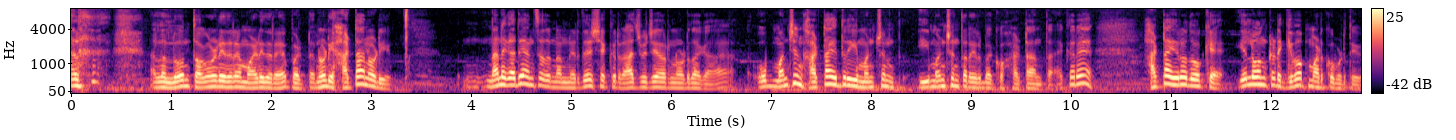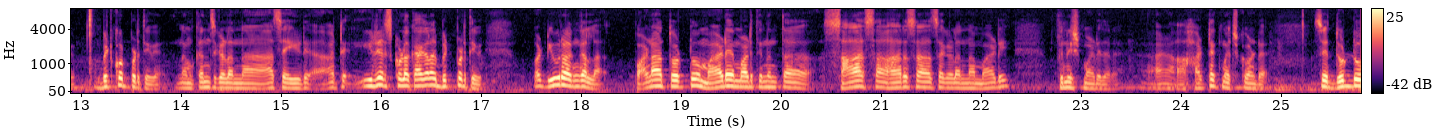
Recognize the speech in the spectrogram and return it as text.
ಅಲ್ಲ ಅಲ್ಲ ಲೋನ್ ತೊಗೊಂಡಿದ್ರೆ ಮಾಡಿದರೆ ಬಟ್ ನೋಡಿ, ಹಠ ನೋಡಿ. ನನಗೆ ಅದೇ ಅನ್ಸೋದು ನಮ್ಮ ನಿರ್ದೇಶಕರು ರಾಜ್ ವಿಜಯ್ ಅವ್ರು ನೋಡಿದಾಗ ಒಬ್ಬ ಮನುಷ್ಯನ ಹಠ ಇದ್ರೆ ಈ ಮನುಷ್ಯನ್ ಈ ಮನುಷ್ಯನ ಥರ ಇರಬೇಕು ಹಠ ಅಂತ. ಯಾಕಂದರೆ, ಹಠ ಇರೋದು ಓಕೆ ಎಲ್ಲೋ ಒಂದು ಕಡೆ ಗಿವ್ ಅಪ್ ಮಾಡ್ಕೊಬಿಡ್ತೀವಿ, ಬಿಟ್ಕೊಟ್ಬಿಡ್ತೀವಿ. ನಮ್ಮ ಕನಸುಗಳನ್ನು ಆಸೆ ಈಡೇ ಆಟ ಈಡೇರಿಸ್ಕೊಳಕ್ಕಾಗಲ್ಲ, ಬಿಟ್ಬಿಡ್ತೀವಿ. ಬಟ್ ಇವರು ಹಂಗಲ್ಲ. ಪಣ ತೊಟ್ಟು ಮಾಡೇ ಮಾಡ್ತೀನಂತ ಸಾಹಸ, ಹರಸಾಹಸಗಳನ್ನು ಮಾಡಿ ಫಿನಿಷ್ ಮಾಡಿದ್ದಾರೆ. ಆ ಹಠಕ್ಕೆ ಮೆಚ್ಕೊಂಡೆ. ಸೊ ದುಡ್ಡು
